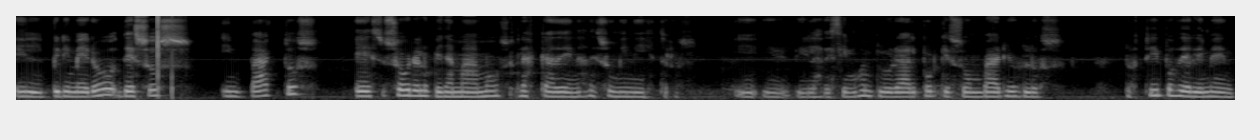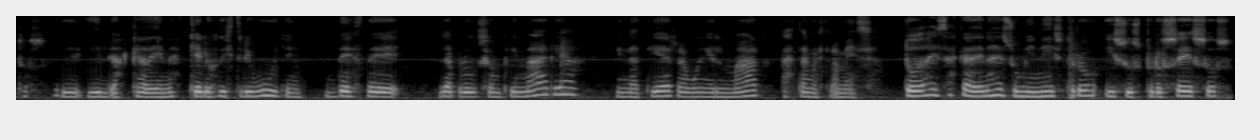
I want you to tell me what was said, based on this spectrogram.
El primero de esos impactos es sobre lo que llamamos las cadenas de suministros. Y, las decimos en plural porque son varios los, los tipos de alimentos y, y las cadenas que los distribuyen desde la producción primaria en la tierra o en el mar hasta nuestra mesa. Todas esas cadenas de suministro y sus procesos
